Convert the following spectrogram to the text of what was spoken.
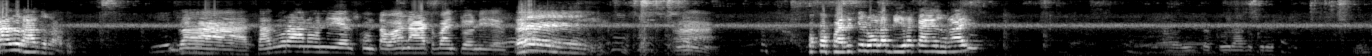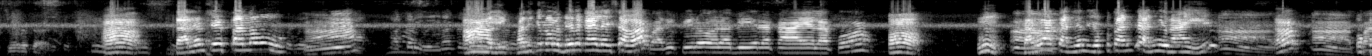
రాదు రాదు రాదు. చదువు రానోని చేసుకుంటావా నాటు పంచోని ఒక పది కిలోల బీరకాయలు రాయి. ధర చేస్తాను పది కిలోల బీరకాయలు వేసావా? పది కిలోల బీరకాయలకు తర్వాత నేను చెప్తా అంటే అన్ని రాయి. ఒక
